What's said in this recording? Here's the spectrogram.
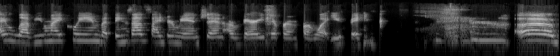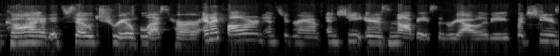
I love you, my queen, but things outside your mansion are very different from what you think. oh God, it's so true. Bless her. And I follow her on Instagram, and she is not based in reality, but she's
